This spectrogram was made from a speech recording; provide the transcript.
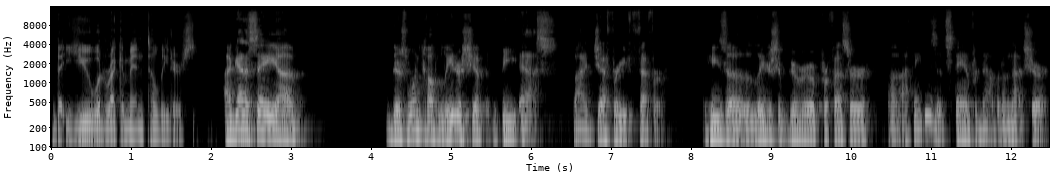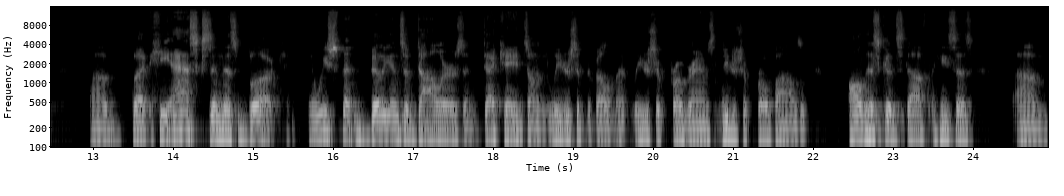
that you would recommend to leaders? I've got to say, uh, there's one called Leadership BS by Jeffrey Pfeffer. He's a leadership guru, a professor. Uh, I think he's at Stanford now, but I'm not sure. Uh, but he asks in this book, you know, we've spent billions of dollars and decades on leadership development, leadership programs, leadership profiles, and all this good stuff. And he says, um,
